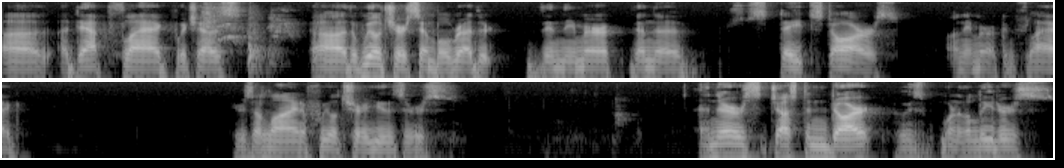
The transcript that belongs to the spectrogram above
uh, ADAPT flag, which has uh, the wheelchair symbol rather than the, Ameri- than the state stars on the American flag. Here's a line of wheelchair users. And there's Justin Dart, who's one of the leaders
